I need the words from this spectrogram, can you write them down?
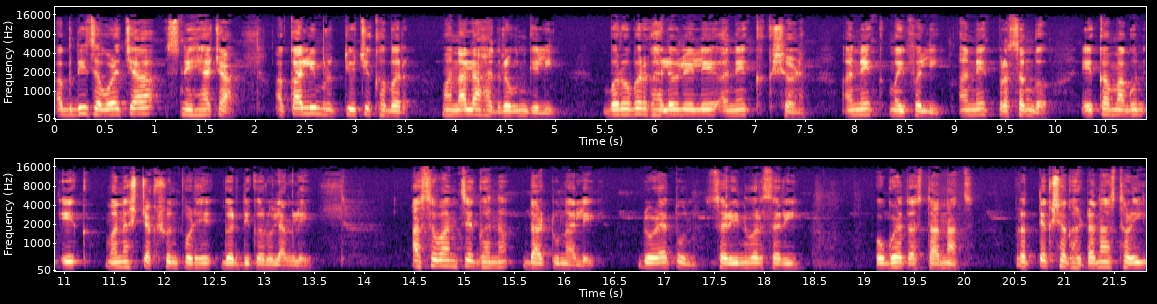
अगदी जवळच्या स्नेहाच्या अकाली मृत्यूची खबर मनाला हादरवून गेली. बरोबर घालवलेले अनेक क्षण अनेक मैफली अनेक प्रसंग एकामागून एक मनश्चक्षूंपुढे गर्दी करू लागले. आसवांचे घन दाटून आले. डोळ्यातून सरींवर सरी ओघळत असतानाच प्रत्यक्ष घटनास्थळी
